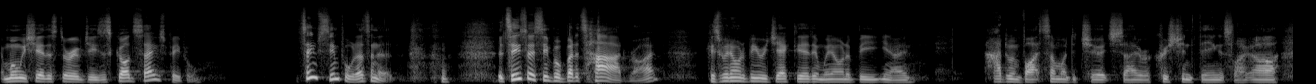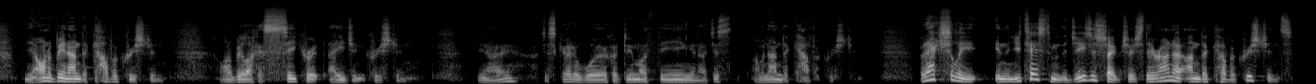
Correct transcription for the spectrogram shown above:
and when we share the story of Jesus, God saves people. It seems simple, doesn't it? it seems so simple, but it's hard, right? Because we don't want to be rejected and we don't want to be, you know, hard to invite someone to church, say, or a Christian thing. It's like, oh, you know, I want to be an undercover Christian. I want to be like a secret agent Christian. You know, I just go to work, I do my thing, and I just, I'm an undercover Christian. But actually, in the New Testament, the Jesus shaped church, there are no undercover Christians.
